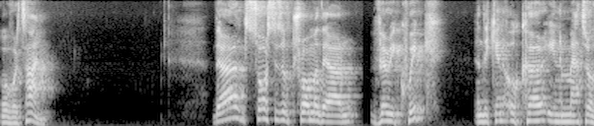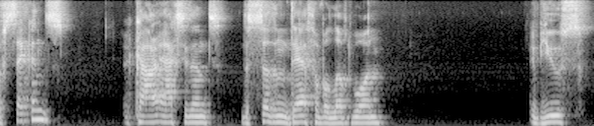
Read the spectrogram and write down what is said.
over time. There are sources of trauma that are very quick and they can occur in a matter of seconds. A car accident, the sudden death of a loved one, abuse.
